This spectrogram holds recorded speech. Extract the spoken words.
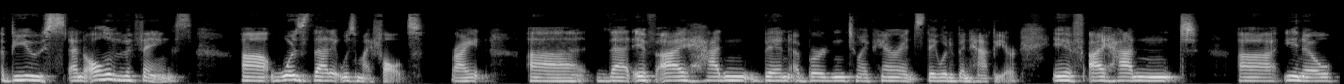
abuse and all of the things, uh, was that it was my fault, right? Uh, that if I hadn't been a burden to my parents, they would have been happier. If I hadn't, uh, you know,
